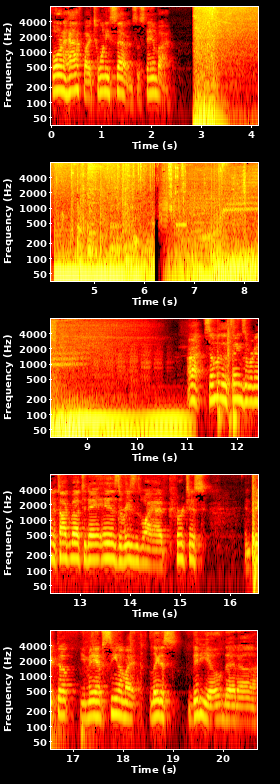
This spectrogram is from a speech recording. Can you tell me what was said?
4.5 by 27, so stand by. All right, some of the things that we're going to talk about today is the reasons why I purchased and picked up. You may have seen on my latest video that uh,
